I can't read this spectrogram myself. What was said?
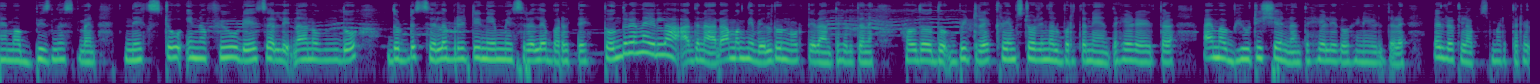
I am a businessman next in a few ಡೇಸಲ್ಲಿ ನಾನೊಂದು ದೊಡ್ಡ ಸೆಲೆಬ್ರಿಟಿ ನೇಮ್ ಹೆಸರಲ್ಲೇ ಬರುತ್ತೆ. ತೊಂದರೆನೇ ಇಲ್ಲ. ಅದನ್ನು ಆರಾಮಾಗಿ ನೀವೆಲ್ಲರೂ ನೋಡ್ತೀರಾ ಅಂತ ಹೇಳ್ತಾನೆ, ಹೌದೌದು ಬಿಟ್ಟರೆ ಕ್ರೈಮ್ ಸ್ಟೋರಿನಲ್ಲಿ ಬರ್ತಾನೆ ಅಂತ ಹೇಳಿ ಹೇಳ್ತಾಳೆ. ಐ ಆಮ್ ಅ ಬ್ಯೂಟಿಷಿಯನ್ ಅಂತ ಹೇಳಿ ರೋಹಿಣಿ ಹೇಳ್ತಾಳೆ. ಎಲ್ಲರೂ ಕ್ಲಾಪ್ಸ್ ಮಾಡ್ತಾರೆ.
